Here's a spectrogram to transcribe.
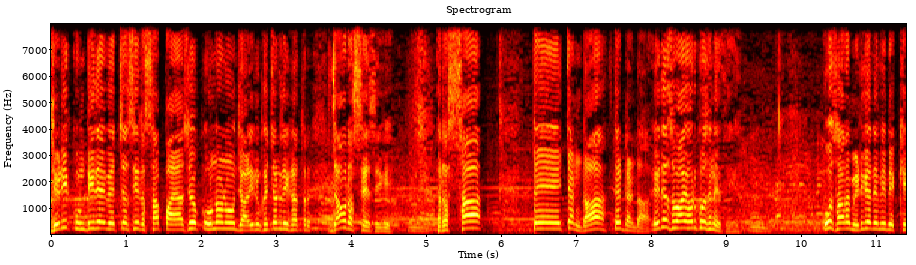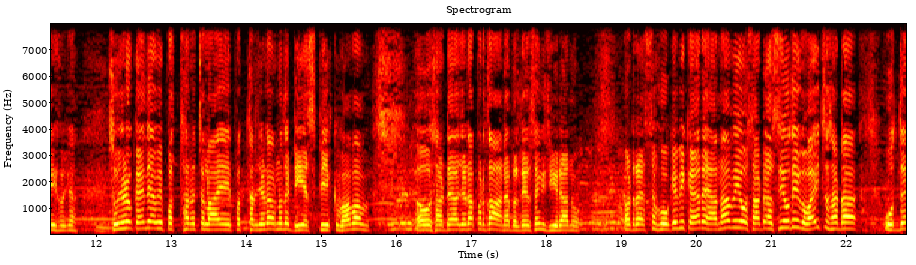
ਜਿਹੜੀ ਕੁੰਡੀ ਦੇ ਵਿੱਚ ਅਸੀਂ ਰੱਸਾ ਪਾਇਆ ਸੀ, ਉਹ ਉਹਨਾਂ ਨੂੰ ਜਾਲੀ ਨੂੰ ਖਿੱਚਣ ਦੀ ਖਾਤਰ, ਜਾਂ ਉਹ ਰੱਸੇ ਸੀਗੇ। ਰੱਸਾ ਤੇ ਝੰਡਾ ਤੇ ਡੰਡਾ, ਇਹਦੇ ਸਿਵਾਏ ਹੋਰ ਕੁਝ ਨਹੀਂ ਸੀ ਉਹ ਸਾਰਾ ਮੀਡੀਆ ਨੇ ਵੀ ਵੇਖਿਆ ਹੀ ਹੋਇਆ ਸੋ ਜਿਹੜਾ ਕਹਿੰਦੇ ਆ ਵੀ ਪੱਥਰ ਚਲਾਏ, ਪੱਥਰ ਜਿਹੜਾ ਉਹਨਾਂ ਦੇ ਡੀਐਸਪੀ ਇੱਕ ਵਾਵਾ ਉਹ ਸਾਡਾ ਜਿਹੜਾ ਪ੍ਰਧਾਨ ਹੈ ਬਲਦੇਵ ਸਿੰਘ ਜੀਰਾ ਨੂੰ ਐਡਰੈਸ ਹੋ ਕੇ ਵੀ ਕਹਿ ਰਿਹਾ ਨਾ ਵੀ ਉਹ ਸਾਡਾ, ਅਸੀਂ ਉਹਦੀ ਅਗਵਾਈ 'ਚ ਸਾਡਾ ਉਦੋਂ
